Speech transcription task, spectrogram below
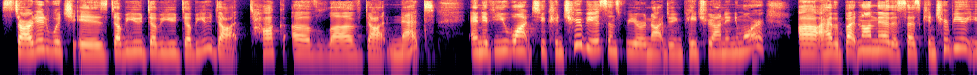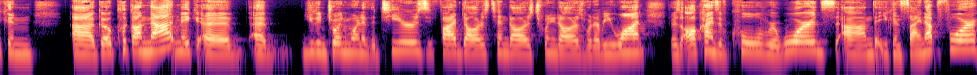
started, which is www.talkoflove.net. And if you want to contribute, since we are not doing Patreon anymore, uh, I have a button on there that says contribute. You can uh, go click on that, make a, a, you can join one of the tiers $5, $10, $20, whatever you want. There's all kinds of cool rewards um, that you can sign up for.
